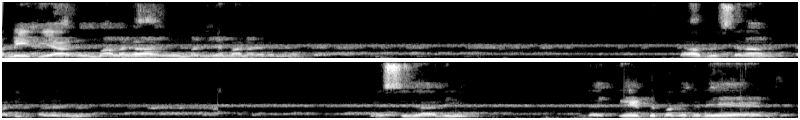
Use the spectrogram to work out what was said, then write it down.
அமைதியாகவும் அழகாகவும் மதினமா நகரம் பாபு சலாம் படிப்பகுதி மஸ்ஜித் அலி இந்த கேட்டு பக்கத்துலேயே இருக்குது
